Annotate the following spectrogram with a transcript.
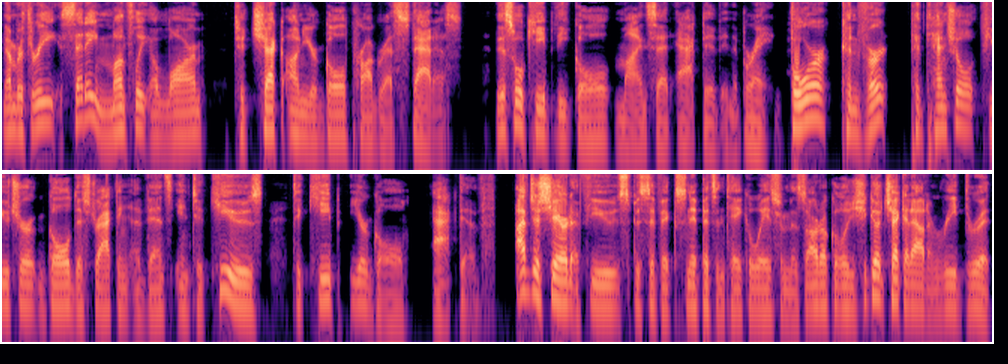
Number three, set a monthly alarm to check on your goal progress status. This will keep the goal mindset active in the brain. Four, convert potential future goal distracting events into cues to keep your goal active. I've just shared a few specific snippets and takeaways from this article. You should go check it out and read through it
